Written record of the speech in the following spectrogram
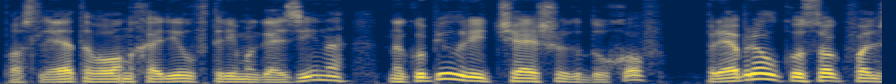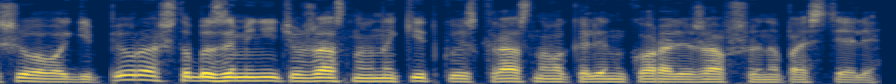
После этого он ходил в три магазина, накупил редчайших духов, приобрел кусок фальшивого гипюра, чтобы заменить ужасную накидку из красного коленкора, лежавшую на постели,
